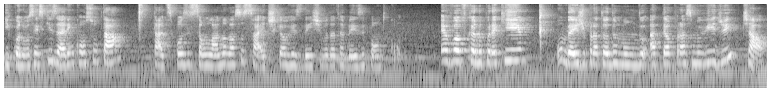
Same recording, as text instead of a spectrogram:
E quando vocês quiserem consultar, tá à disposição lá no nosso site, que é o residentivildatabase.com. Eu vou ficando por aqui. Um beijo para todo mundo, até o próximo vídeo e tchau!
